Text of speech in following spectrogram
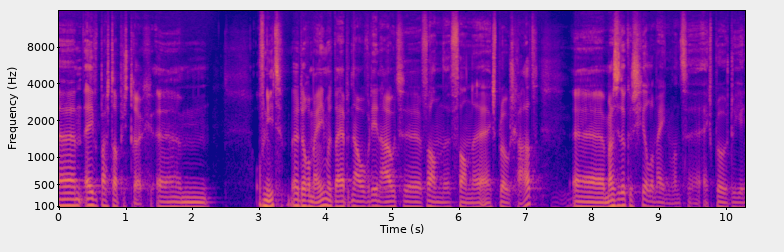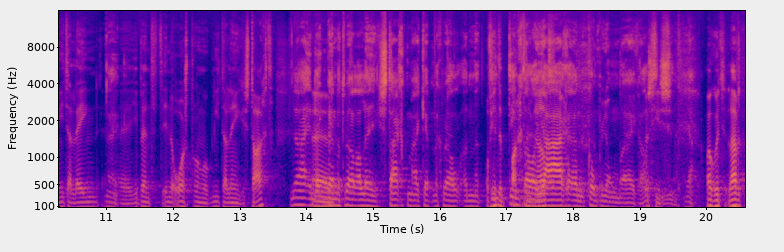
um, even een paar stapjes terug. Um, of niet, eromheen. Want wij hebben het nou over de inhoud van, van Explose gehad. Uh, maar er zit ook een schil omheen, want uh, Explose doe je niet alleen. Nee. Uh, je bent het in de oorsprong ook niet alleen gestart. Ja, ik ben het wel alleen gestart, maar ik heb nog wel een, of je tien, tiental jaren een compagnon gehad. Precies. Ja. Maar goed, laten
